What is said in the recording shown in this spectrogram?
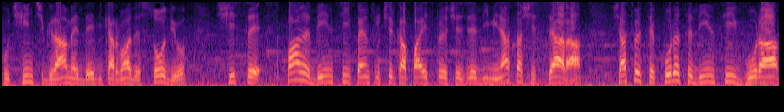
cu 5 grame de bicarbonat de sodiu și se spală dinții pentru circa 14 zile dimineața și seara și astfel se curăță dinții, gura,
